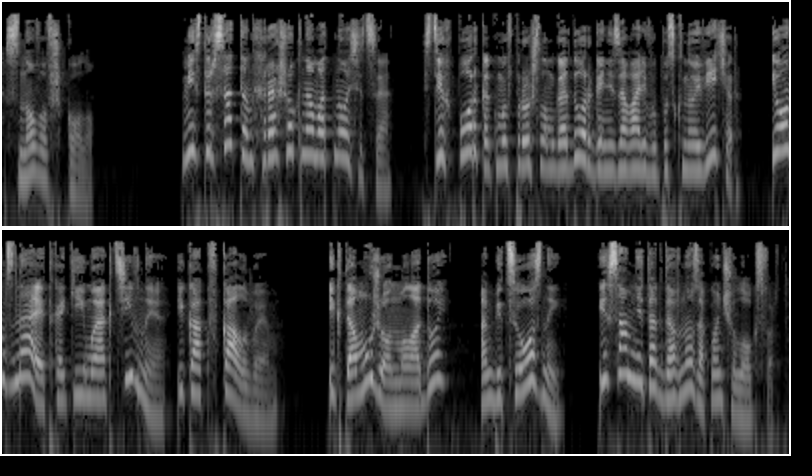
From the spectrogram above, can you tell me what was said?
«Снова в школу». «Мистер Саттон хорошо к нам относится. С тех пор, как мы в прошлом году организовали выпускной вечер, и он знает, какие мы активные и как вкалываем. И к тому же он молодой, амбициозный и сам не так давно закончил Оксфорд.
